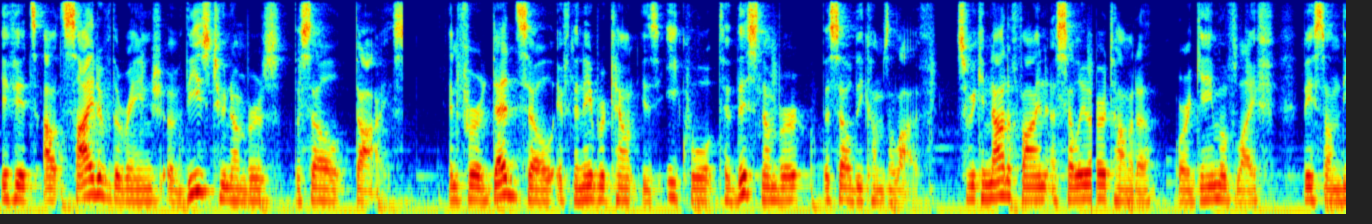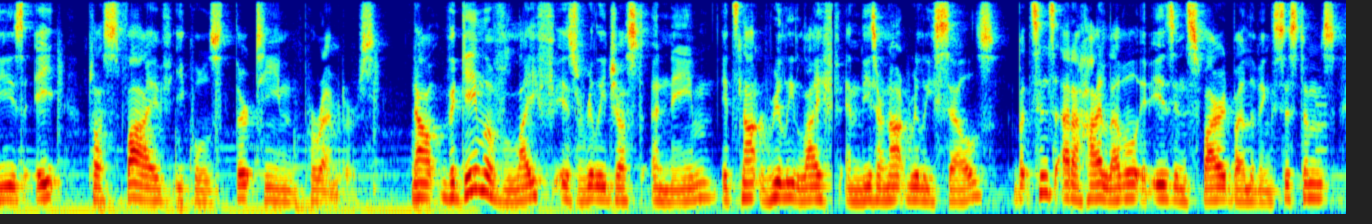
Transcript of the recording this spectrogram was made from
If it's outside of the range of these two numbers, the cell dies. And for a dead cell, if the neighbor count is equal to this number, the cell becomes alive. So we can now define a cellular automata, or a game of life, based on these 8 plus 5 equals 13 parameters. Now, the game of life is really just a name. It's not really life, and these are not really cells. But since at a high level it is inspired by living systems,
